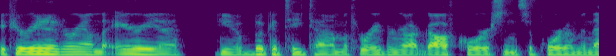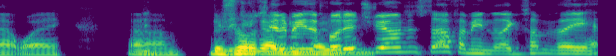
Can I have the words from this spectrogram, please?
if you're in and around the area, you know, book a tee time with Raven Rock Golf Course and support them in that way. Um, there's Did really you send me the footage. Jones, and stuff? I mean, like something they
